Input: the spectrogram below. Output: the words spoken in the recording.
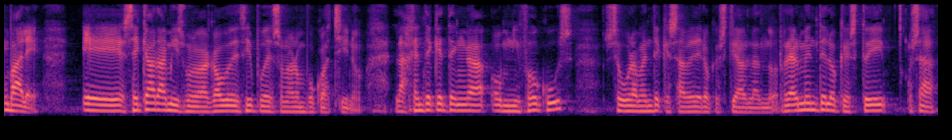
Vale, eh, sé que ahora mismo lo que acabo de decir puede sonar un poco a chino. La gente que tenga OmniFocus seguramente que sabe de lo que estoy hablando. Realmente lo que estoy, o sea,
